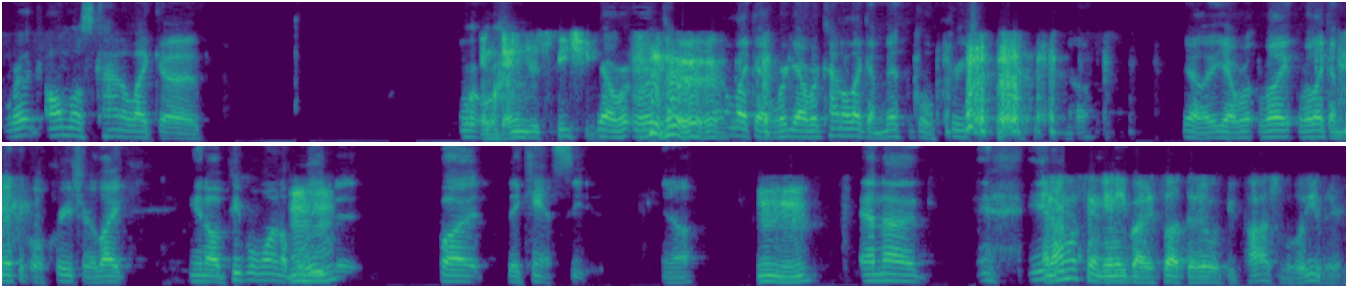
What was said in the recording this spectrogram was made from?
we're almost kind of like a we're, endangered species. Yeah, we're, we're like a we're yeah we're kind of like a mythical creature. You know? Yeah, like, yeah, we're we're like, we're like a mythical creature. Like you know, people want to mm-hmm. believe it, but they can't see it. You know. Mm-hmm. And uh, and I don't think anybody thought that it would be possible either.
